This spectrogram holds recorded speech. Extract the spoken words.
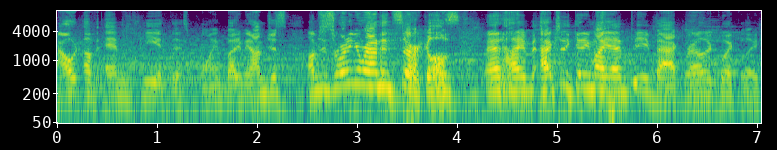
out of MP at this point, but I mean, I'm just, I'm just running around in circles, and I'm actually getting my MP back rather quickly.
